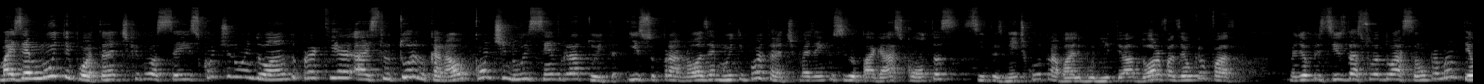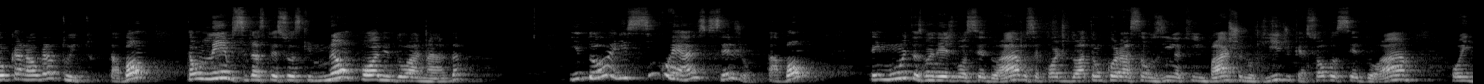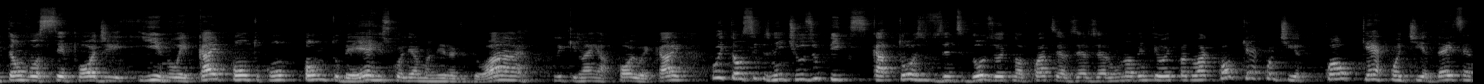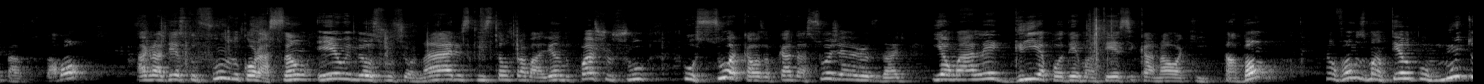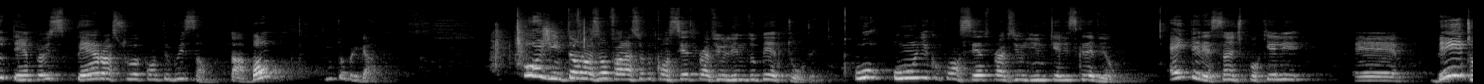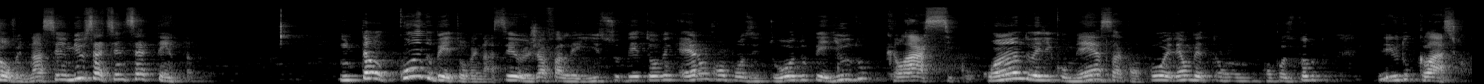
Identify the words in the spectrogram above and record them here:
Mas é muito importante que vocês continuem doando para que a estrutura do canal continue sendo gratuita. Isso para nós é muito importante, mas é impossível pagar as contas simplesmente com o trabalho bonito. Eu adoro fazer o que eu faço, mas eu preciso da sua doação para manter o canal gratuito, tá bom? Então lembre-se das pessoas que não podem doar nada e doa aí cinco reais que sejam, tá bom? Tem muitas maneiras de você doar. Você pode doar, tem um coraçãozinho aqui embaixo no vídeo, que é só você doar ou então você pode ir no ecai.com.br, escolher a maneira de doar, clique lá em apoio o Ecai, ou então simplesmente use o Pix 14 212 894 000198 para doar qualquer quantia, qualquer quantia, 10 centavos, tá bom? Agradeço do fundo do coração, eu e meus funcionários que estão trabalhando para chuchu por sua causa, por causa da sua generosidade, e é uma alegria poder manter esse canal aqui, tá bom? Então vamos mantê-lo por muito tempo. Eu espero a sua contribuição, tá bom? Muito obrigado. Hoje, então, nós vamos falar sobre o concerto para violino do Beethoven. O único concerto para violino que ele escreveu. É interessante porque ele. É, Beethoven nasceu em 1770. Então, quando Beethoven nasceu, eu já falei isso, Beethoven era um compositor do período clássico. Quando ele começa a compor, ele é um, um compositor do período clássico.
